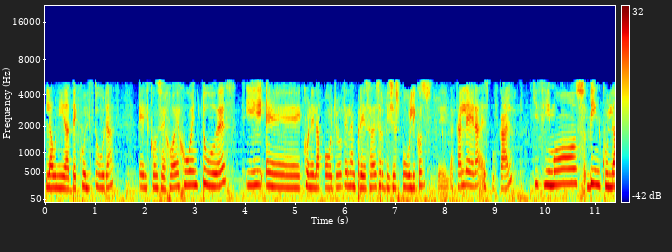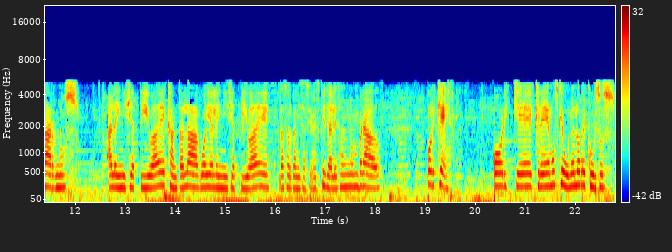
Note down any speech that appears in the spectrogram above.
la Unidad de Cultura, el Consejo de Juventudes y eh, con el apoyo de la empresa de servicios públicos de La Calera, Espucal, quisimos vincularnos a la iniciativa de Canta al Agua y a la iniciativa de las organizaciones que ya les han nombrado. ¿Por qué? Porque creemos que uno de los recursos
